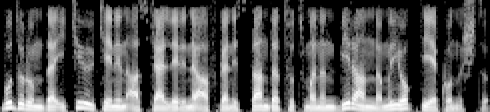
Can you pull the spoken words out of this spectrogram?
Bu durumda iki ülkenin askerlerini Afganistan'da tutmanın bir anlamı yok diye konuştu.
